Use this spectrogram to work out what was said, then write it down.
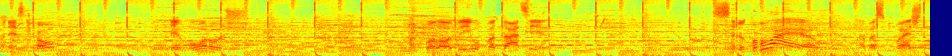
Колєсніков. Ліворуч. Микола Обіюх в атаці. Салют пробуває. Небезпечно.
